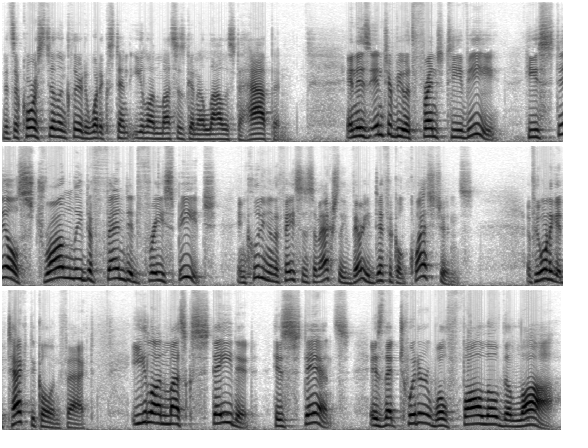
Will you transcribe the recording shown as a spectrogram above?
And it's, of course, still unclear to what extent Elon Musk is going to allow this to happen. In his interview with French TV, he still strongly defended free speech, including in the face of some actually very difficult questions. If we want to get technical, in fact, Elon Musk stated his stance is that Twitter will follow the law.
